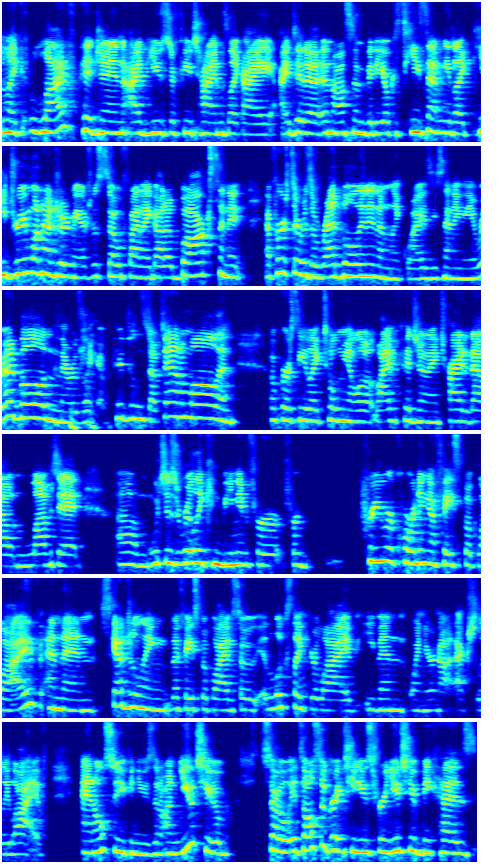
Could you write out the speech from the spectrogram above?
like live pigeon. I've used a few times. Like I, I did a, an awesome video because he sent me like he dream 100 me, which was so fun. I got a box and it at first there was a Red Bull in it. I'm like, why is he sending me a Red Bull? And there was like a pigeon stuffed animal, and of course he like told me all about live pigeon. I tried it out and loved it, um, which is really convenient for for pre-recording a Facebook Live and then scheduling the Facebook Live so it looks like you're live even when you're not actually live. And also you can use it on YouTube. So it's also great to use for YouTube because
